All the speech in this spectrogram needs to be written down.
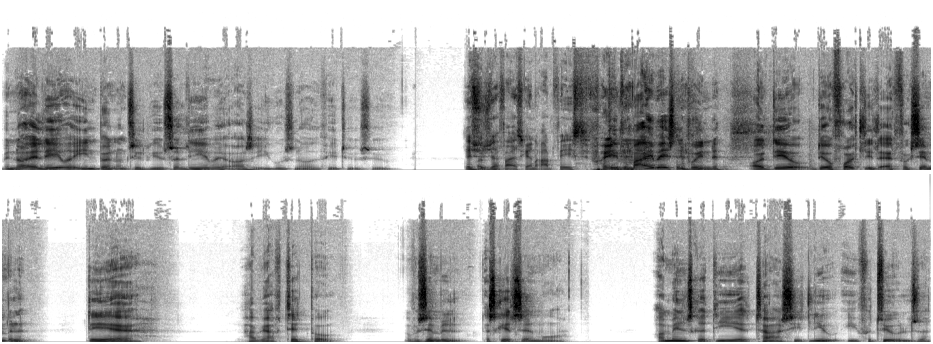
Men når jeg lever i en bøn om tilgivelse, så lever jeg også i Guds nåde 24-7. Det synes og jeg faktisk er en ret væsentlig pointe. Det er en meget væsentlig pointe, og det er jo, det er jo frygteligt, at for eksempel, det øh, har vi haft tæt på, og for eksempel, der sker et selvmord og mennesker de øh, tager sit liv i fortvivlelse,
